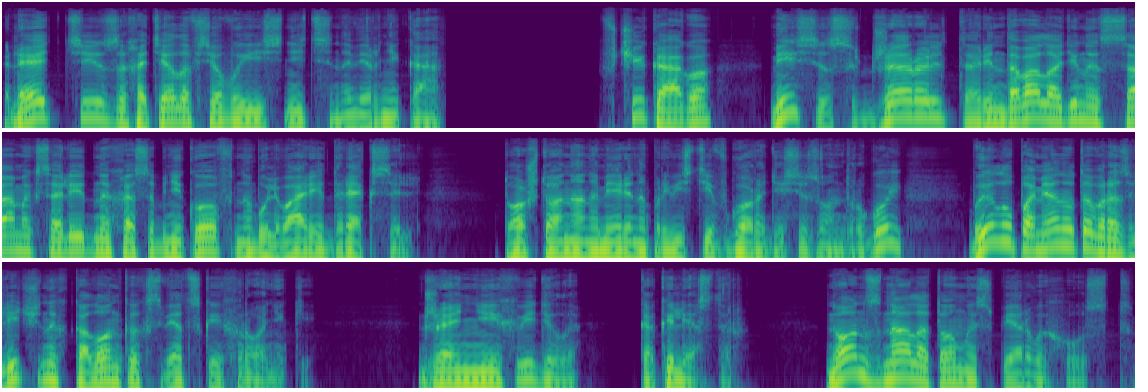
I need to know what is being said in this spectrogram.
Летти захотела все выяснить наверняка. В Чикаго миссис Джеральд арендовала один из самых солидных особняков на бульваре Дрексель. То, что она намерена провести в городе сезон-другой, было упомянуто в различных колонках светской хроники. Дженни их видела, как и Лестер. Но он знал о том из первых уст.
